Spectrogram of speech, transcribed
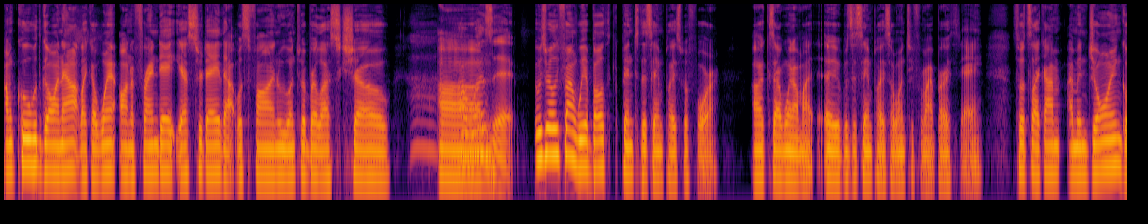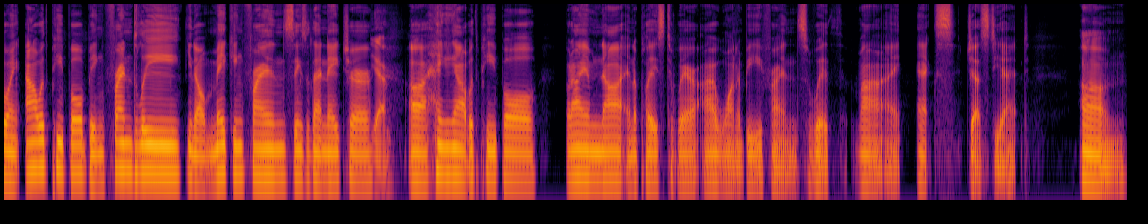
I'm cool with going out. Like I went on a friend date yesterday. That was fun. We went to a burlesque show. How was Um, it? It was really fun. We had both been to the same place before. Because I went on my. It was the same place I went to for my birthday. So it's like I'm. I'm enjoying going out with people, being friendly. You know, making friends, things of that nature Yeah. uh, hanging out with people, but I am not in a place to where I want to be friends with my ex just yet. Um,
